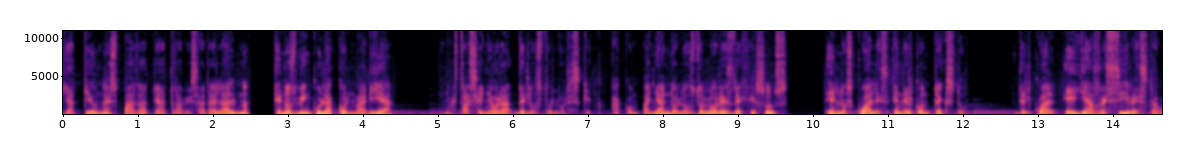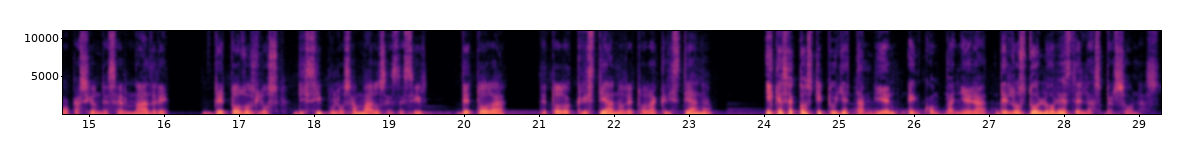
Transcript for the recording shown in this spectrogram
y a ti una espada te atravesará el alma, que nos vincula con María, Nuestra Señora de los Dolores, que acompañando los dolores de Jesús, en los cuales, en el contexto del cual ella recibe esta vocación de ser madre de todos los discípulos amados, es decir, de toda de todo cristiano, de toda cristiana, y que se constituye también en compañera de los dolores de las personas.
